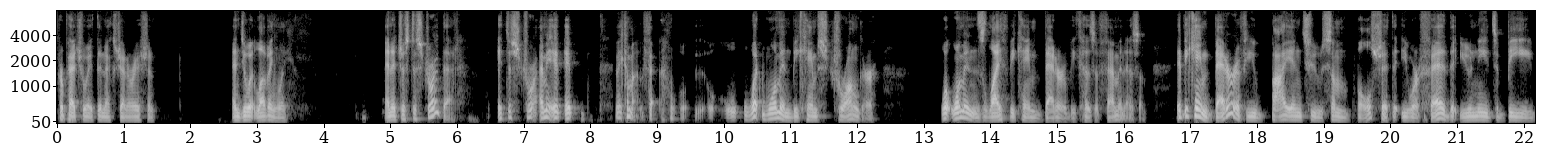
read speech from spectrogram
perpetuate the next generation and do it lovingly and it just destroyed that it destroyed i mean it, it i mean come on what woman became stronger what woman's life became better because of feminism? It became better if you buy into some bullshit that you were fed that you need to be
